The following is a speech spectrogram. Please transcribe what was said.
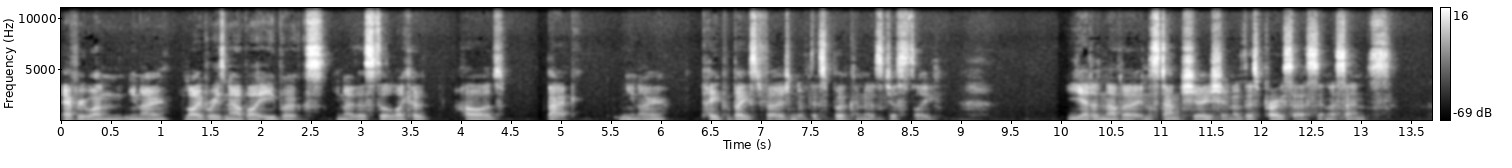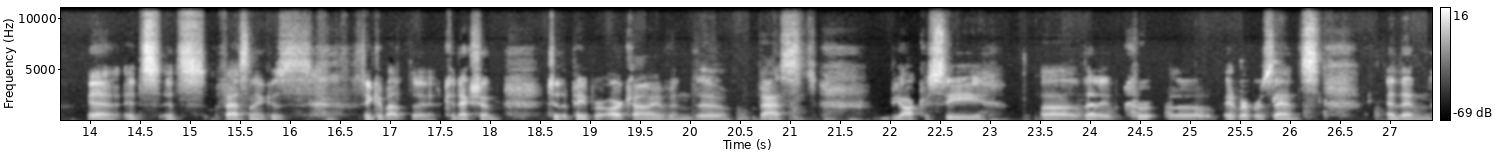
everyone, you know, libraries now buy ebooks. You know, there's still like a hard back, you know, paper based version of this book, and it's just like yet another instantiation of this process in a sense. Yeah, it's it's fascinating because think about the connection to the paper archive and the vast bureaucracy uh, that it uh, it represents, and then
